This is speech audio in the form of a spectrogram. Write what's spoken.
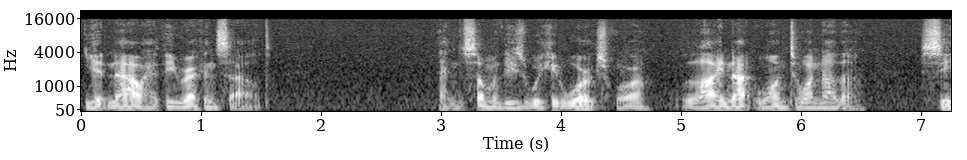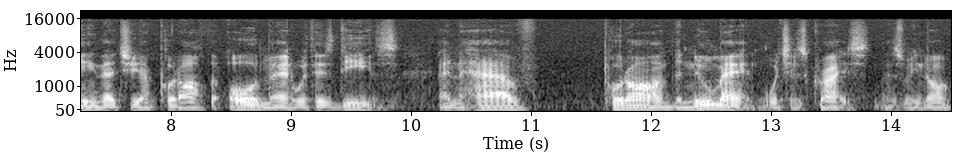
yet now hath he reconciled. And some of these wicked works were, Lie not one to another, seeing that ye have put off the old man with his deeds, and have put on the new man, which is Christ, as we know,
